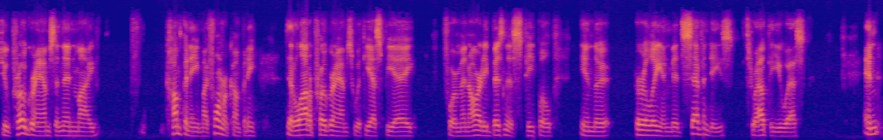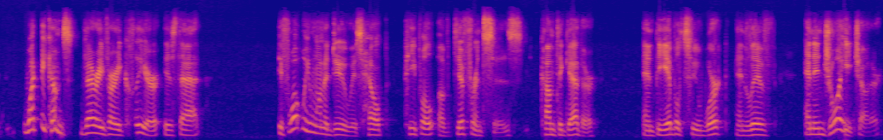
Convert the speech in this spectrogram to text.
do programs. And then my company, my former company, did a lot of programs with the SBA for minority business people in the early and mid 70s throughout the US and what becomes very, very clear is that if what we want to do is help people of differences come together and be able to work and live and enjoy each other,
